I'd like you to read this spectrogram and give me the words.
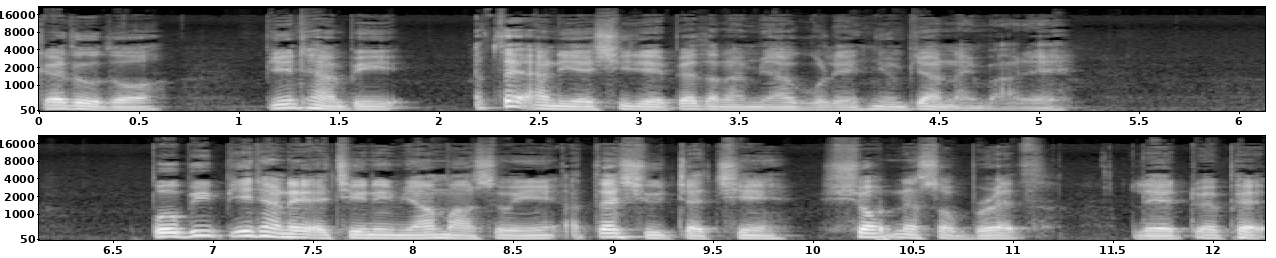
ကဲ့သို့သော ပြင်းထန်ပြီး အသက်အန္တရာယ်ရှိတဲ့ပြဿနာများကိုလည်းညွှန်ပြနိုင်ပါတယ်။ပိုပြီးပြင်းထန်တဲ့အခြေအနေများမှာဆိုရင် အသက်ရှူတက်ခြင်း shortness of breath လည်းတွဲဖက်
